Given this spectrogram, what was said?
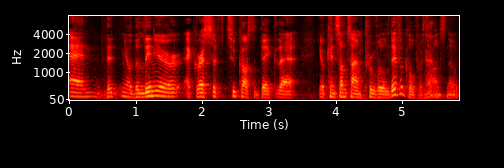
And the you know the linear aggressive two costed deck that you know can sometimes prove a little difficult for Yeah. Thrawn Snoke.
